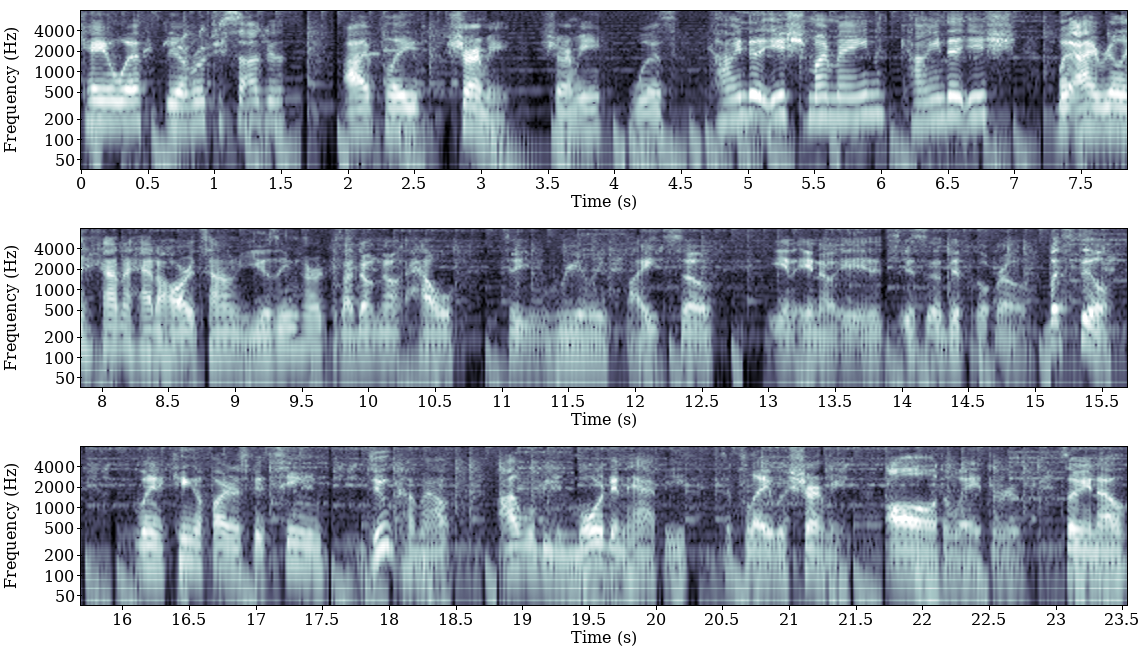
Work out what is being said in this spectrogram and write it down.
KOF, the Orochi Saga, I played Shermie. Shermie was kinda-ish my main, kinda-ish. But I really kind of had a hard time using her because I don't know how to really fight. So, you know, it's, it's a difficult road. But still, when King of Fighters 15 do come out, I will be more than happy to play with Shermie all the way through. So, you know,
